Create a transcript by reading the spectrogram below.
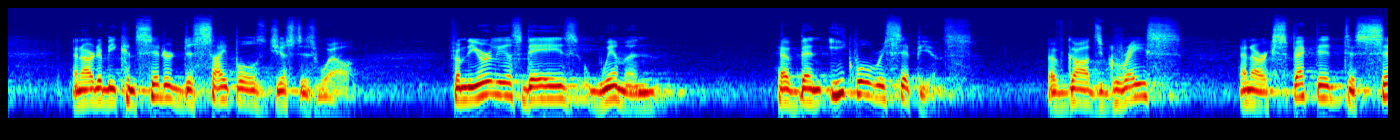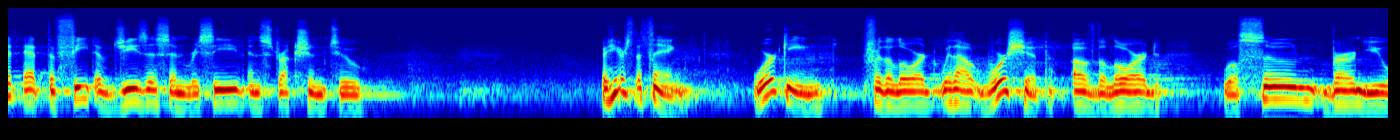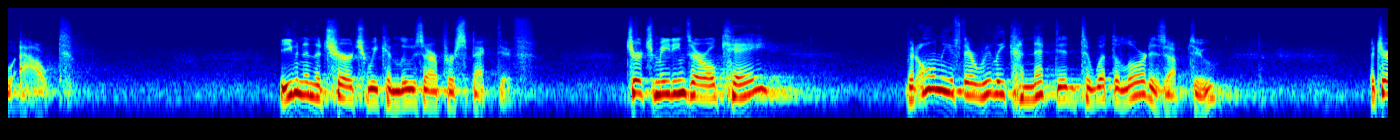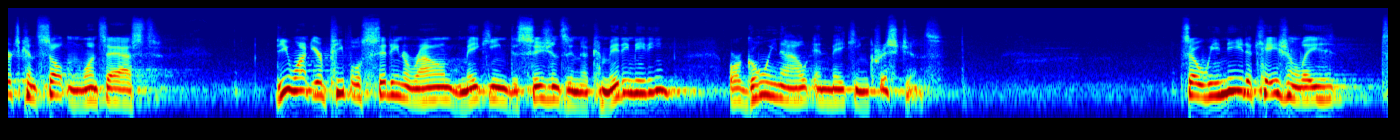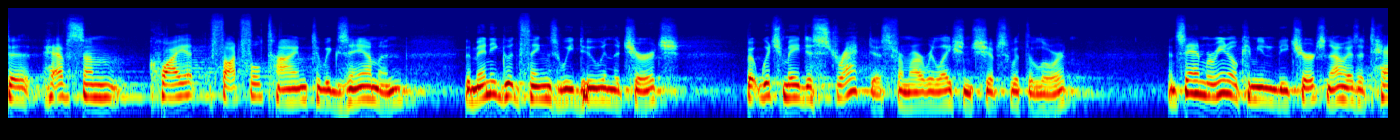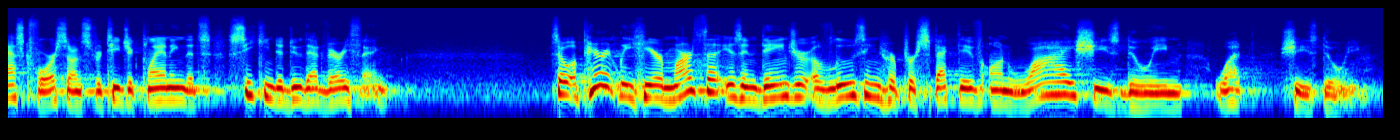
and are to be considered disciples just as well. From the earliest days, women have been equal recipients of God's grace and are expected to sit at the feet of Jesus and receive instruction too. But here's the thing working for the Lord without worship of the Lord will soon burn you out. Even in the church, we can lose our perspective. Church meetings are okay, but only if they're really connected to what the Lord is up to. A church consultant once asked, Do you want your people sitting around making decisions in a committee meeting or going out and making Christians? So we need occasionally to have some quiet, thoughtful time to examine the many good things we do in the church, but which may distract us from our relationships with the Lord. And San Marino Community Church now has a task force on strategic planning that's seeking to do that very thing. So apparently, here, Martha is in danger of losing her perspective on why she's doing what she's doing.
